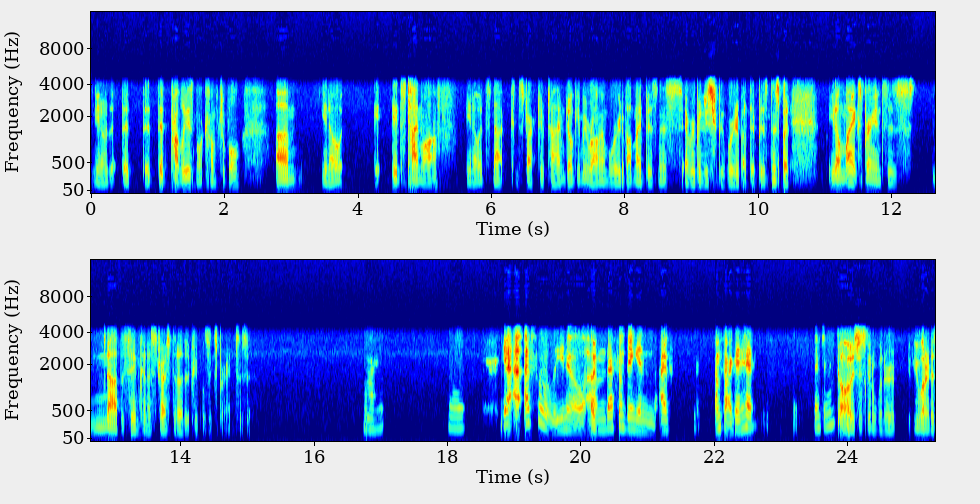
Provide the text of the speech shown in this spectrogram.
you know, that, that that, that probably is more comfortable. Um, you know, it, it's time off. You know, it's not constructive time. Don't get me wrong. I'm worried about my business. Everybody should be worried about their business, but you know, my experience is not the same kind of stress that other people's experience is. Right. Right. Yeah, absolutely. You know, um, I, that's something, and I've. I'm sorry. Go ahead, Benjamin. No, I was just going to wonder if you wanted to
